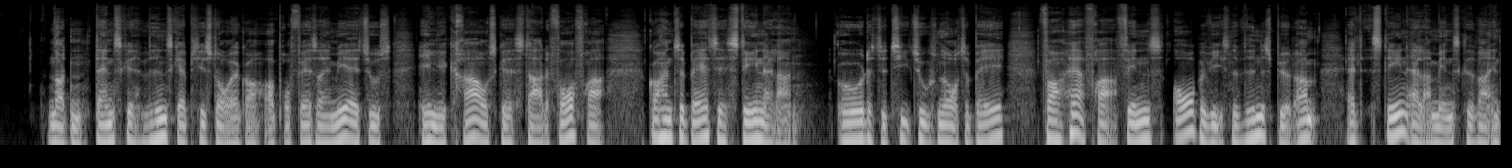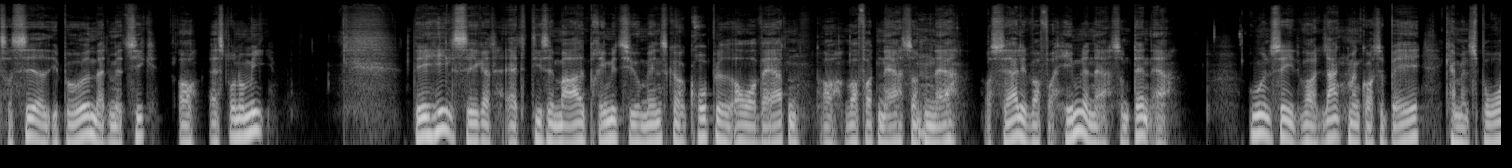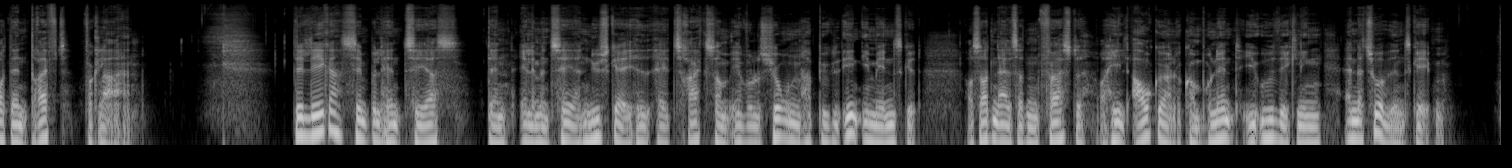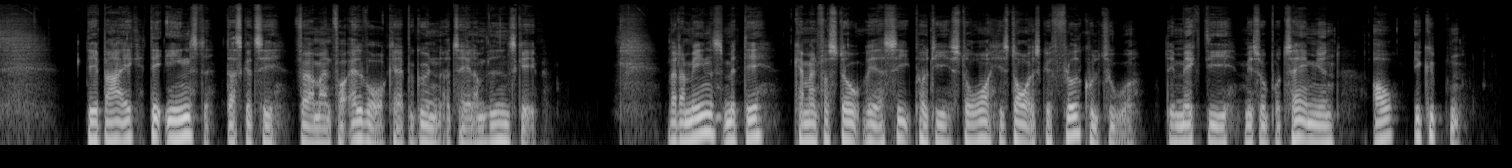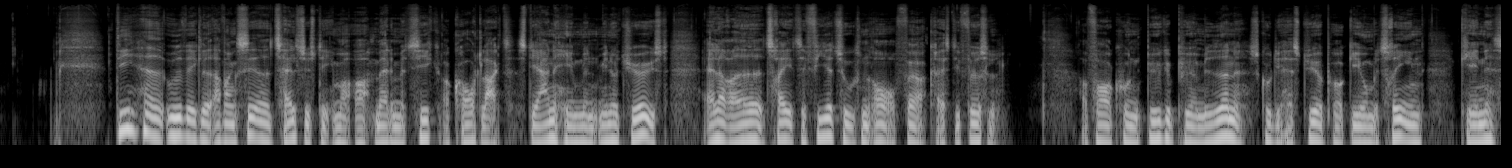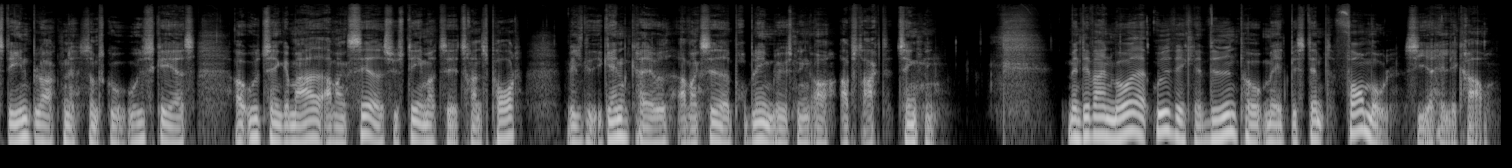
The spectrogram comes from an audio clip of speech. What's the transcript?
Når den danske videnskabshistoriker og professor emeritus Helge Krav skal starte forfra, går han tilbage til stenalderen, 8-10.000 år tilbage, for herfra findes overbevisende vidnesbyrd om, at stenaldermennesket var interesseret i både matematik og astronomi. Det er helt sikkert, at disse meget primitive mennesker grublede over verden, og hvorfor den er, som den er, og særligt hvorfor himlen er, som den er. Uanset hvor langt man går tilbage, kan man spore den drift, forklarer han. Det ligger simpelthen til os. Den elementære nysgerrighed er et træk, som evolutionen har bygget ind i mennesket, og så er den altså den første og helt afgørende komponent i udviklingen af naturvidenskaben. Det er bare ikke det eneste, der skal til, før man for alvor kan begynde at tale om videnskab. Hvad der menes med det, kan man forstå ved at se på de store historiske flodkulturer, det mægtige Mesopotamien og Ægypten. De havde udviklet avancerede talsystemer og matematik og kortlagt stjernehimlen minutiøst allerede 3-4.000 år før Kristi fødsel – og for at kunne bygge pyramiderne skulle de have styr på geometrien, kende stenblokkene, som skulle udskæres, og udtænke meget avancerede systemer til transport, hvilket igen krævede avanceret problemløsning og abstrakt tænkning. Men det var en måde at udvikle viden på med et bestemt formål, siger Helge Krav.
